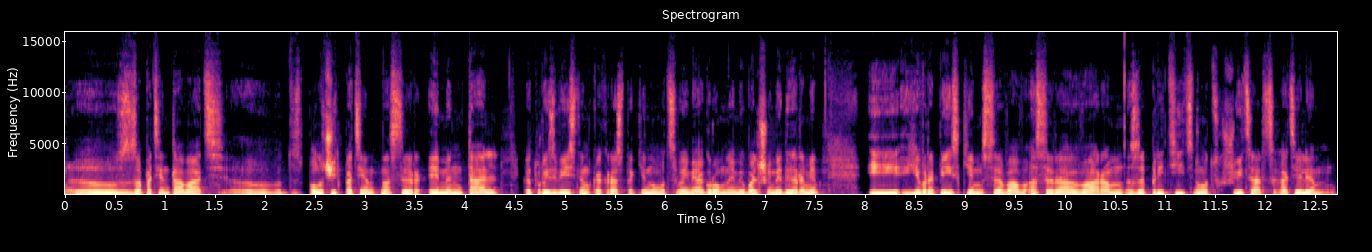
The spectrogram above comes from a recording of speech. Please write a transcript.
э, запатентовать, э, получить патент на сыр Эменталь, который известен как раз-таки ну, вот своими огромными большими дырами, и европейским сыроварам запретить. Ну вот швейцарцы хотели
